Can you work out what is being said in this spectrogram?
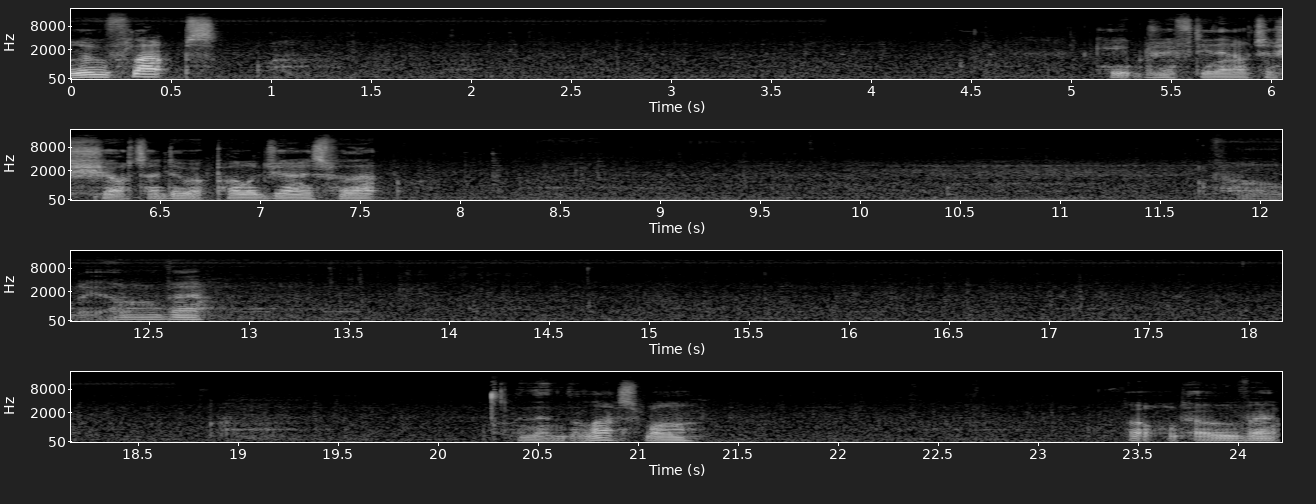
glue flaps. Keep drifting out of shot, I do apologise for that. Fold it over. And then the last one, fold over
